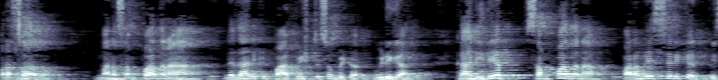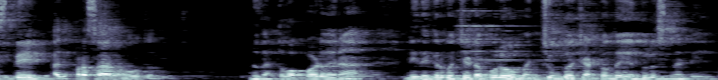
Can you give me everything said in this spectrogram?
ప్రసాదం. మన సంపాదన నిజానికి పాపిష్టి సొమ్మిట విడిగా. కానీ ఇదే సంపాదన పరమేశ్వరికి అర్పిస్తే అది ప్రసాదం అవుతుంది. నువ్వెంత గొప్పవాడువైనా నీ దగ్గరకు వచ్చే డబ్బులో మంచి ఉందో చెడ్డ ఉందో ఏం తెలుస్తుందండి?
